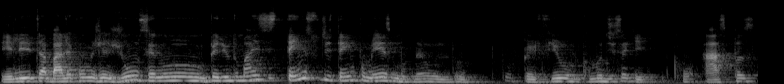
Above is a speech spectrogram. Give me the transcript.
ele trabalha com o jejum sendo um período mais extenso de tempo mesmo, né, o, o perfil, como eu disse aqui, com aspas,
